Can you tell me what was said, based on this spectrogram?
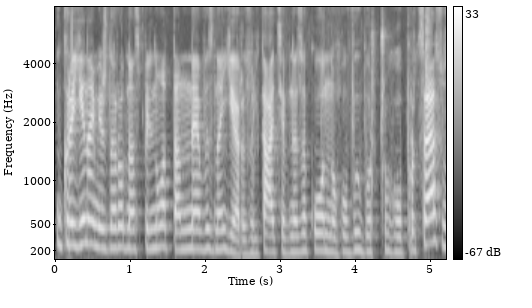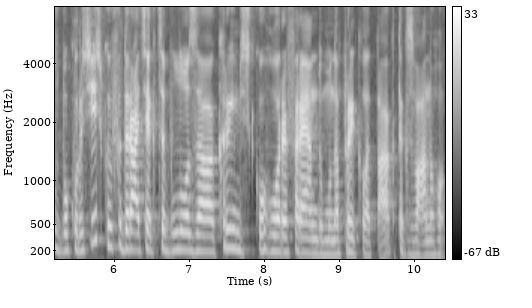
Україна міжнародна спільнота не визнає результатів незаконного виборчого процесу з боку Російської Федерації, як це було за кримського референдуму, наприклад, так так званого.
